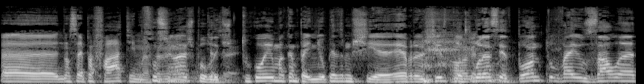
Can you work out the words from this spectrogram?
ah, não sei, para Fátima. Funcionários Quer públicos. Tocou aí uma campanha. O Pedro Mexia é abrangido pela tolerância de ponto, vai usá-la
